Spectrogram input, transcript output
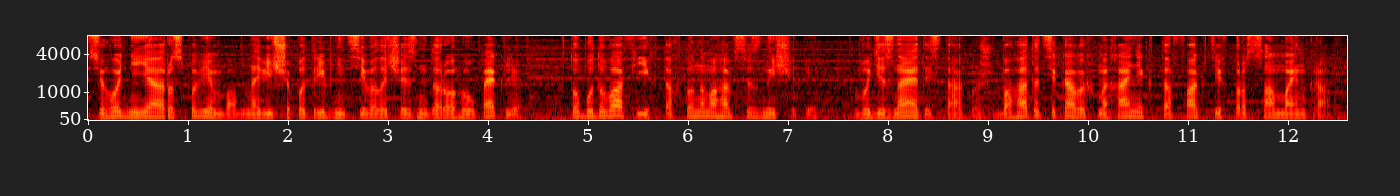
Сьогодні я розповім вам, навіщо потрібні ці величезні дороги у пеклі, хто будував їх та хто намагався знищити. Ви дізнаєтесь також багато цікавих механік та фактів про сам Майнкрафт.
